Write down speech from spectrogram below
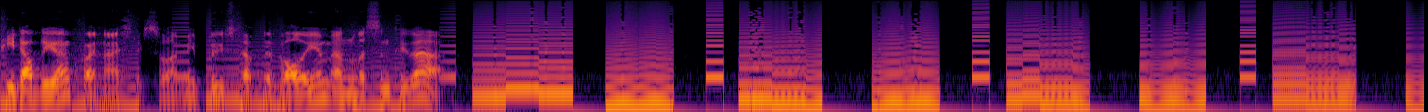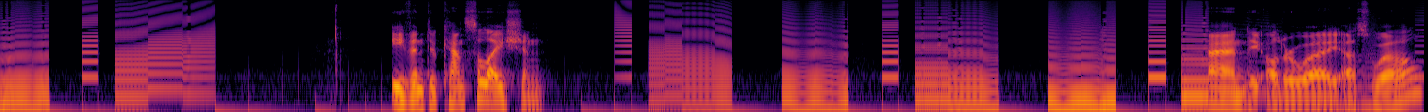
PWM quite nicely, so let me boost up the volume and listen to that. Even to cancellation. And the other way as well.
